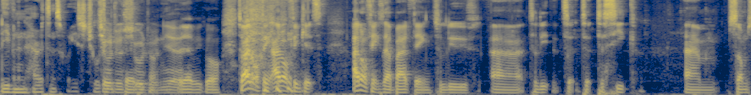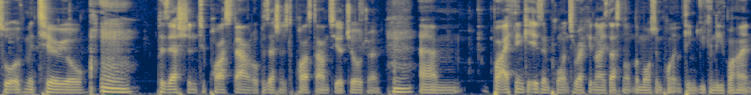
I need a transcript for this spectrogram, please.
Leave an inheritance for his children. Children's There children, yeah. There we go. So I don't think I don't think it's I don't think it's a bad thing to lose uh to le- to, to, to seek um some sort of material possession to pass down or possessions to pass down to your children. Um but I think it is important to recognize that's not the most important thing you can leave behind.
